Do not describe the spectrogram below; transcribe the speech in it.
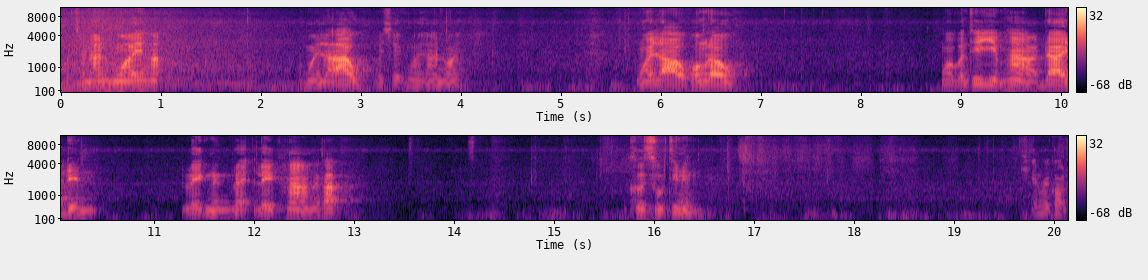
เพราะฉะนั้นหวยฮะหวยลาว ไม่ใช่หวยฮาน้อย หวยลาวของเราว่าวันที่ยี่บห้าได้เด่น เลขหนึ่งและเลขห้านะครับ คือสูตรที่หนึ่งเขียนไว้ก่อน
